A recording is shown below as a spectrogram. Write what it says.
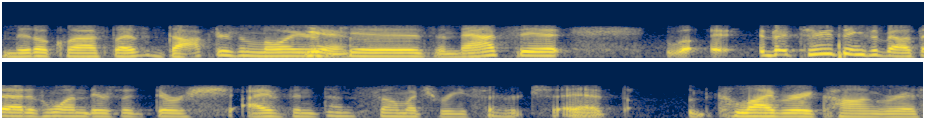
middle class but doctors and lawyers yeah. kids and that's it. Well, the two things about that is one there's a there's I've been done so much research at the Library of Congress,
